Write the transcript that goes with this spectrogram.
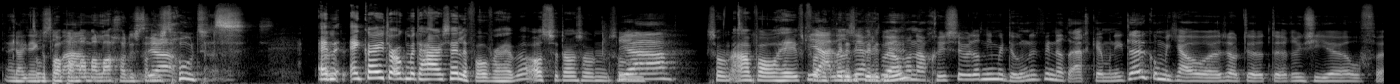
die Kijkt denken papa en mama lachen, dus dan Ja. is het goed. En, en kan je het er ook met haar zelf over hebben? Als ze dan zo'n zo'n ja, zo'n aanval heeft van ja ik wil dan het, ik zeg wil ik het wel nu? van, nou Guus, zullen we dat niet meer doen? Ik vind dat eigenlijk helemaal niet leuk om met jou eh, zo te, te ruzien. Of, eh,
